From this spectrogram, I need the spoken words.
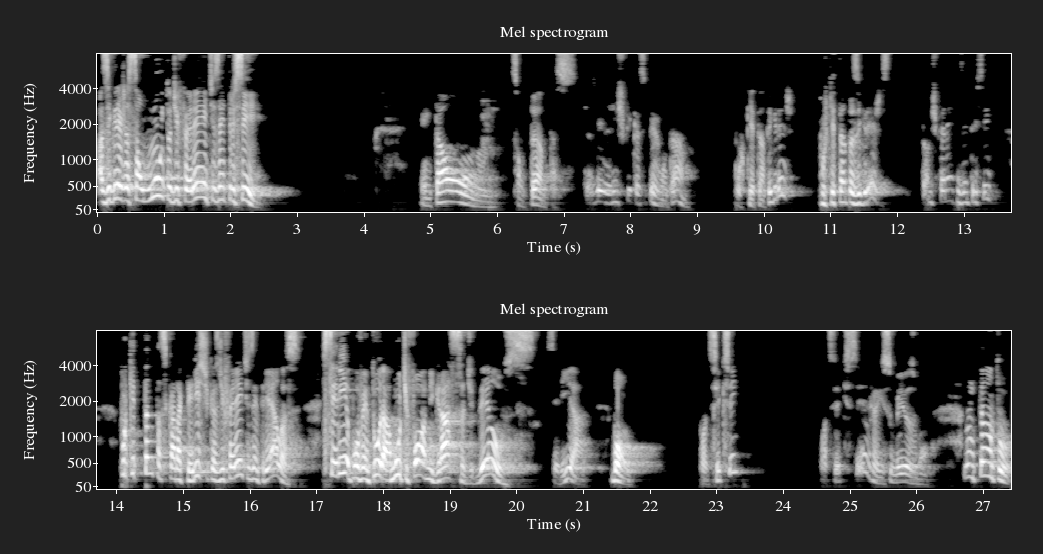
As igrejas são muito diferentes entre si. Então, são tantas que às vezes a gente fica se perguntando: por que tanta igreja? Por que tantas igrejas tão diferentes entre si? Por que tantas características diferentes entre elas? Seria, porventura, a multiforme graça de Deus? Seria? Bom, pode ser que sim. Pode ser que seja isso mesmo. No entanto,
